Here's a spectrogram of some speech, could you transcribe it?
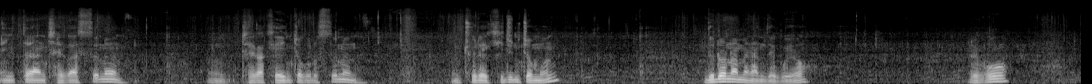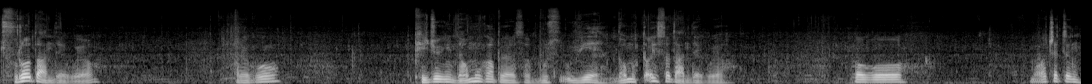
일단 제가 쓰는 음, 제가 개인적으로 쓰는 줄의 기준점은 늘어나면 안 되고요. 그리고 줄어도 안 되고요. 그리고 비중이 너무 가벼워서 물 위에 너무 떠 있어도 안 되고요. 그리고 뭐 어쨌든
